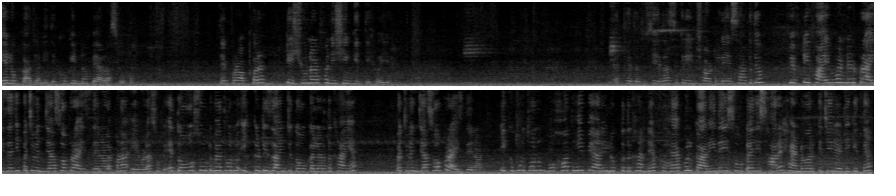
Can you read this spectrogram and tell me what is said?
ਇਹ ਲੁੱਕ ਆ ਜਾਣੀ। ਦੇਖੋ ਕਿੰਨਾ ਪਿਆਰਾ ਸੂਟ ਹੈ। ਤੇ ਪ੍ਰੋਪਰ ਟਿਸ਼ੂ ਨਾਲ ਫਿਨਿਸ਼ਿੰਗ ਕੀਤੀ ਹੋਈ ਹੈ। ਇੱਥੇ ਤਾਂ ਤੁਸੀਂ ਇਹਦਾ ਸਕਰੀਨਸ਼ਾਟ ਲੈ ਸਕਦੇ ਹੋ। 5500 ਪ੍ਰਾਈਸ ਹੈ ਜੀ 5500 ਪ੍ਰਾਈਸ ਦੇ ਨਾਲ ਆਪਣਾ ਇਹ ਵਾਲਾ ਸੂਟ। ਇਹ ਦੋ ਸੂਟ ਮੈਂ ਤੁਹਾਨੂੰ ਇੱਕ ਡਿਜ਼ਾਈਨ 'ਚ ਦੋ ਕਲਰ ਦਿਖਾਏ ਆ 5500 ਪ੍ਰਾਈਸ ਦੇ ਨਾਲ। ਇੱਕ ਹੁਣ ਤੁਹਾਨੂੰ ਬਹੁਤ ਹੀ ਪਿਆਰੀ ਲੁੱਕ ਦਿਖਾਣੇ ਆ ਹੈ ਫੁਲਕਾਰੀ ਦੇ ਹੀ ਸੂਟ ਹੈ ਜੀ, ਸਾਰੇ ਹੈਂਡਵਰਕ 'ਚ ਹੀ ਰੈਡੀ ਕੀਤੇ ਆ।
